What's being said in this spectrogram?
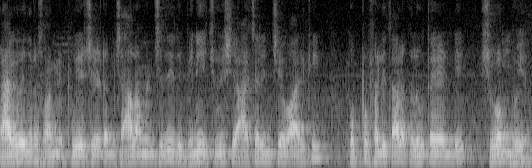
రాఘవేంద్ర స్వామిని పూజ చేయటం చాలా మంచిది. ఇది విని చూసి ఆచరించే వారికి గొప్ప ఫలితాలు కలుగుతాయండి. శివం భూయం.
